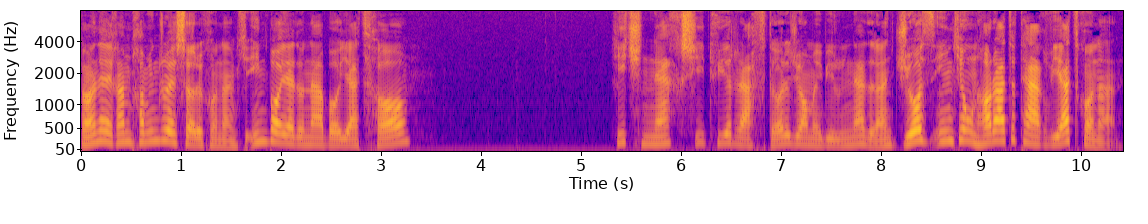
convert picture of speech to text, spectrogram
و من دقیقا می‌خوام این رو اشاره کنم که این باید و نباید ها هیچ نقشی توی رفتار جامعه بیرونی ندارن جز اینکه اونها رو حتی تقویت کنن.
